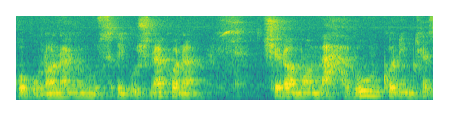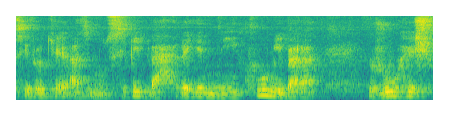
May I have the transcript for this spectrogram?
خب اونا نه موسیقی گوش نکنن. چرا ما محروم کنیم کسی رو که از موسیقی بهره نیکو می‌برد؟ روحش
